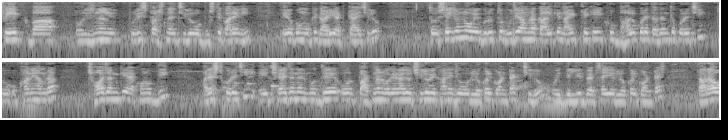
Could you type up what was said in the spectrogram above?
ফেক বা অরিজিনাল পুলিশ পার্সোনাল ছিল, ও বুঝতে পারেনি। এরকম ওকে গাড়ি আটকায় ছিল তো সেই জন্য ওই গুরুত্ব বুঝে আমরা কালকে নাইট থেকেই খুব ভালো করে তদন্ত করেছি। তো ওখানে আমরা জনকে এখন অবধি অ্যারেস্ট করেছি। এই ছয় জনের মধ্যে ওর পার্টনার বগেরা যে ছিল এখানে যে ওর লোকাল কন্ট্যাক্ট ছিল, ওই দিল্লির ব্যবসায়ী ব্যবসায়ীর লোকাল কন্ট্যাক্ট তারাও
